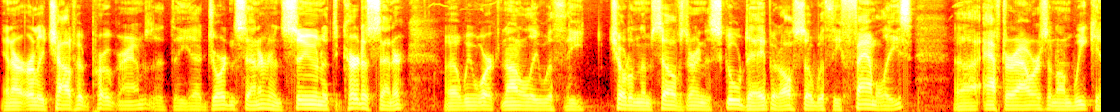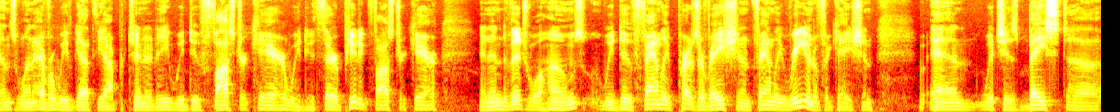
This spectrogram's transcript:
in our early childhood programs at the uh, Jordan Center and soon at the Curtis Center. Uh, we work not only with the children themselves during the school day, but also with the families uh, after hours and on weekends whenever we've got the opportunity. We do foster care, we do therapeutic foster care in individual homes. We do family preservation and family reunification, and which is based uh,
